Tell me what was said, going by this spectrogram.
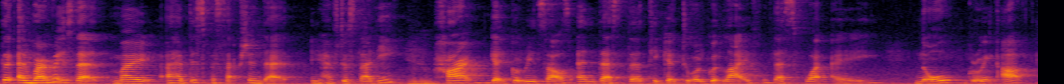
the environment is that my I have this perception that you have to study mm-hmm. hard, get good results, and that's the ticket to a good life. That's what I know growing up,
